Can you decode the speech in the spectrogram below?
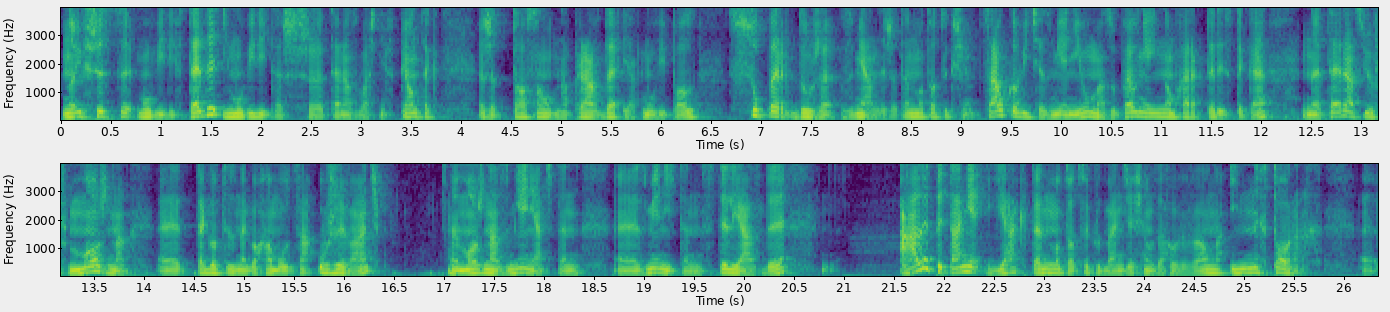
No i wszyscy mówili wtedy i mówili też teraz właśnie w piątek, że to są naprawdę, jak mówi Paul, super duże zmiany, że ten motocykl się całkowicie zmienił, ma zupełnie inną charakterystykę. Teraz już można e, tego tylnego hamulca używać. Można zmieniać ten, e, zmienić ten styl jazdy, ale pytanie, jak ten motocykl będzie się zachowywał na innych torach. E,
